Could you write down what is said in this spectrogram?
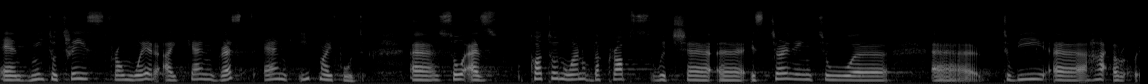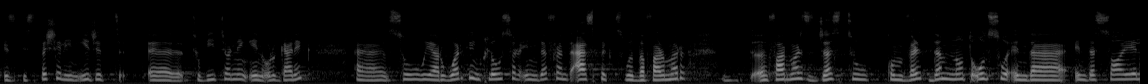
and need to trace from where I can rest and eat my food. Uh, so as cotton, one of the crops which uh, uh, is turning to uh, to be, especially in Egypt, to be turning in organic. Uh, so we are working closer in different aspects with the farmer, uh, farmers just to convert them not also in the, in the soil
